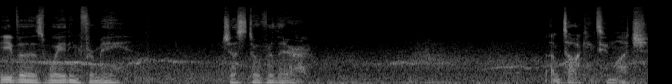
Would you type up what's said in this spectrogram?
Eva is waiting for me, just over there. I'm talking too much.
